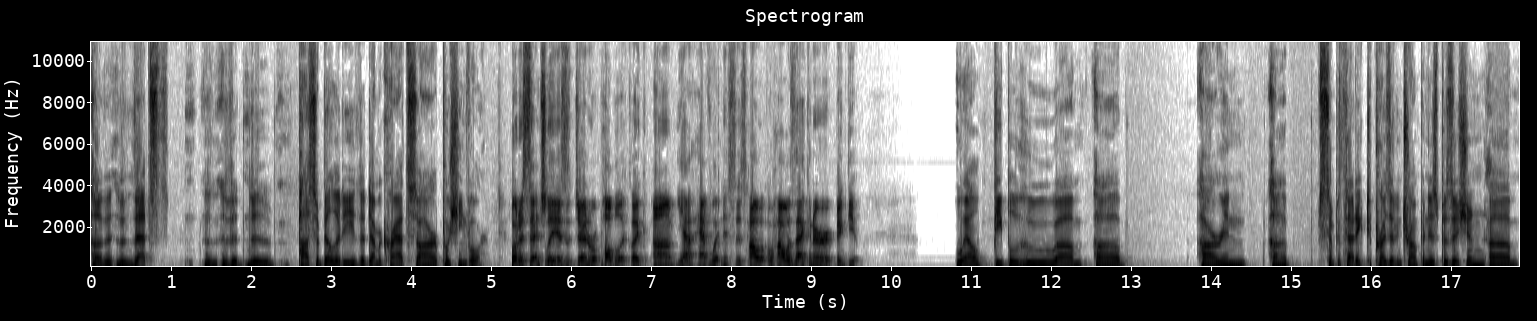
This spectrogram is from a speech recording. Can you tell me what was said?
Uh, that's the, the possibility the Democrats are pushing for. But essentially, as a general public, like, um, yeah, have witnesses. How how is that going to hurt? Big deal. Well, people who um, uh, are in uh, sympathetic to President Trump and his position um,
